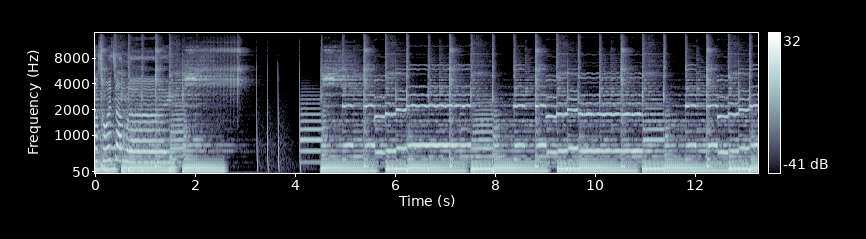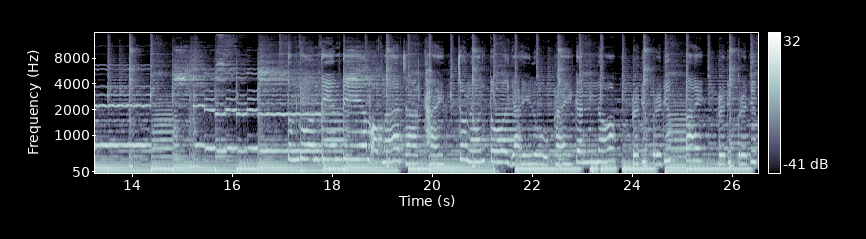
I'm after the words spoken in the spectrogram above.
จ้าจะสวยจังเลยตุ้มดวงเตรียมเตรียมออกมาจากไข่เจ้านอนตัวใหญ่ลูกใครกันเนาะกระดึบกระดึบไป กระดึบกระดึบ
